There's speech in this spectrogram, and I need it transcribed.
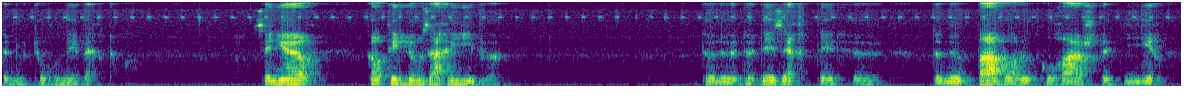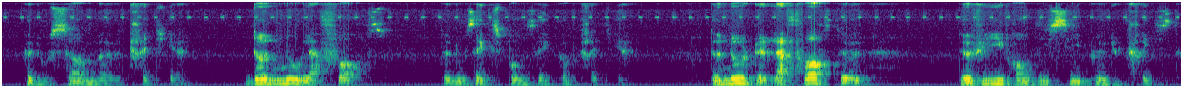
de nous tourner vers toi. Seigneur, quand il nous arrive de, déserter, de, ne pas avoir le courage de dire que nous sommes chrétiens. Donne-nous la force de nous exposer comme chrétiens. Donne-nous la force de, vivre en disciples du Christ.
